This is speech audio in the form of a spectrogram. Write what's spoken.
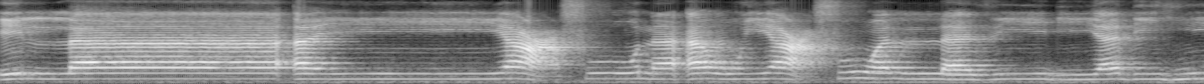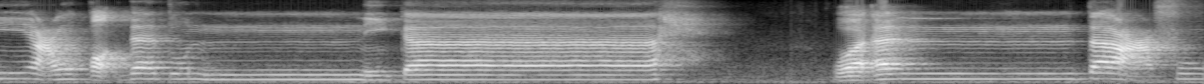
إلا أن يعفون أو يعفو الذي بيده عقدة النكاح وأن تعفوا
